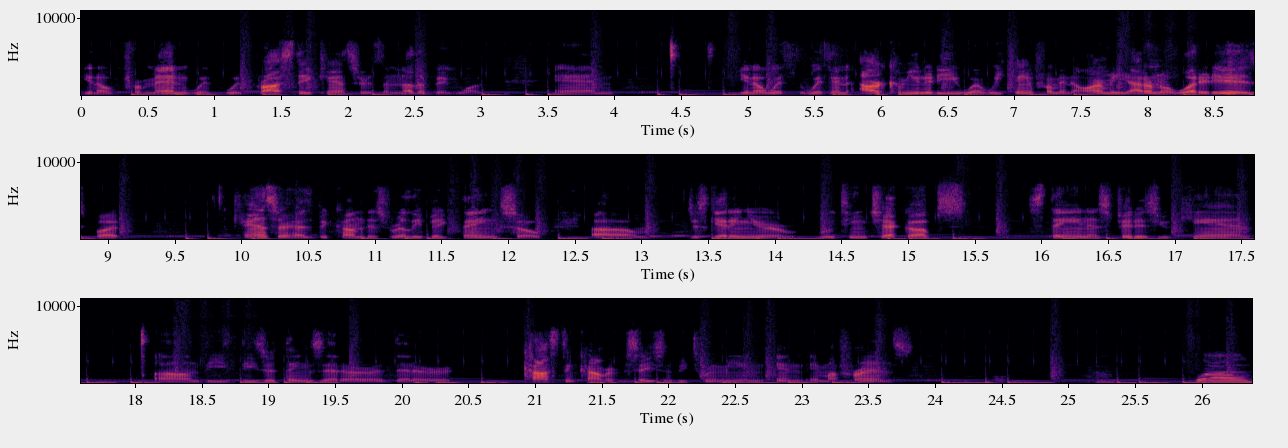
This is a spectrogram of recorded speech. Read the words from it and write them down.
you know for men with with prostate cancer is another big one, and you know with within our community where we came from in the army, I don't know what it is, but cancer has become this really big thing. So um, just getting your routine checkups, staying as fit as you can. Um, these these are things that are that are constant conversations between me and, and, and my friends. Well,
